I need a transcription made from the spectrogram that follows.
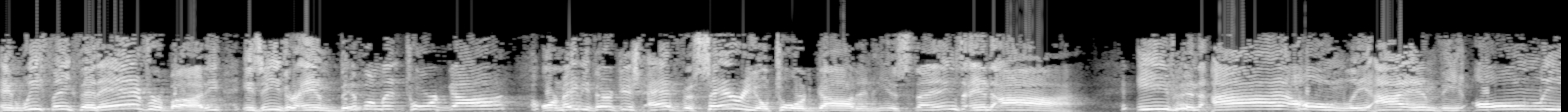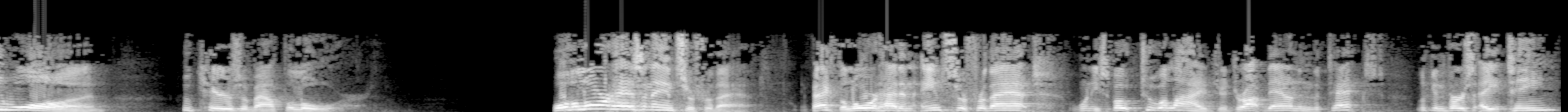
and we think that everybody is either ambivalent toward God, or maybe they're just adversarial toward God and His things, and I, even I only, I am the only one who cares about the Lord. Well, the Lord has an answer for that. In fact, the Lord had an answer for that when He spoke to Elijah. Drop down in the text. Look in verse 18.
